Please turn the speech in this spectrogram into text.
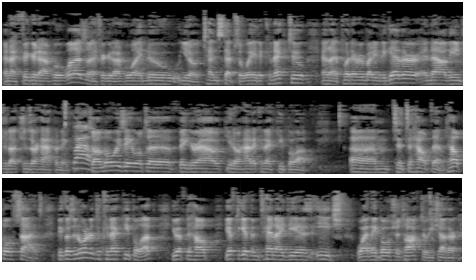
and I figured out who it was, and I figured out who I knew, you know, ten steps away to connect to, and I put everybody together, and now the introductions are happening. Wow. So I'm always able to figure out, you know, how to connect people up um, to, to help them, to help both sides. Because in order to connect people up, you have to help, you have to give them 10 ideas each why they both should talk to each other.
